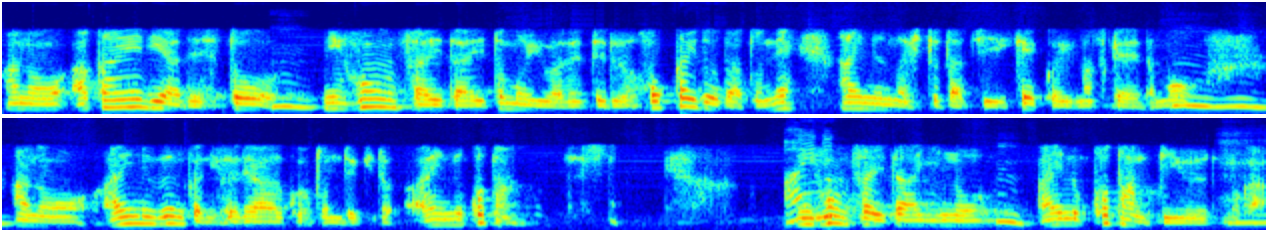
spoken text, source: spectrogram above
あの、阿寒エリアですと、うん。日本最大とも言われてる、北海道だとね、アイヌの人たち結構いますけれども、うんうん。あの、アイヌ文化に触れ合うことのできるアイヌコタン。アイヌ？日本最大のうん。アイヌコタンっていうのが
